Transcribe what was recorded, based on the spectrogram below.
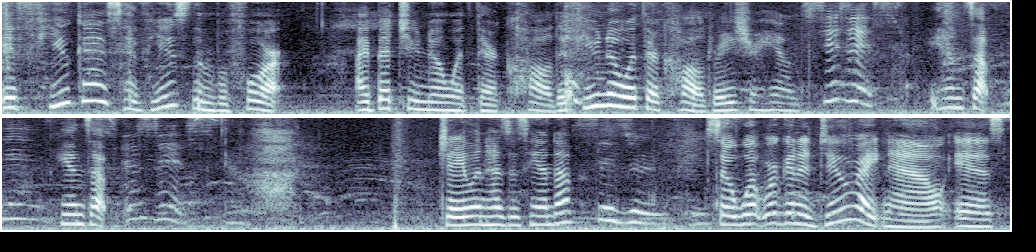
If you guys have used them before, I bet you know what they're called. If you know what they're called, raise your hands. Scissors. Hands up. Hands up. Scissors. Jalen has his hand up. Scissors. So what we're going to do right now is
